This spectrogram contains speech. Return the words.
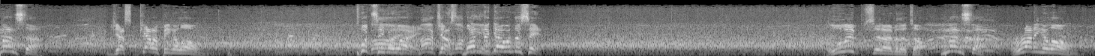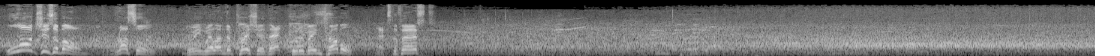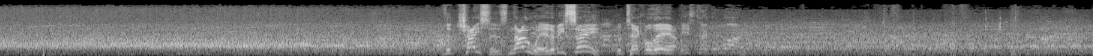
Munster just galloping along. Puts him away. Marcus Just one to go in the set. Loops it over the top. Munster running along. Launches a bomb. Russell doing well under pressure. That could have been trouble. That's the first. The chasers nowhere to be seen. Good tackle there. He's tackle one.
